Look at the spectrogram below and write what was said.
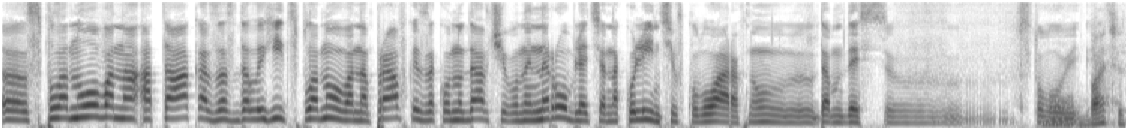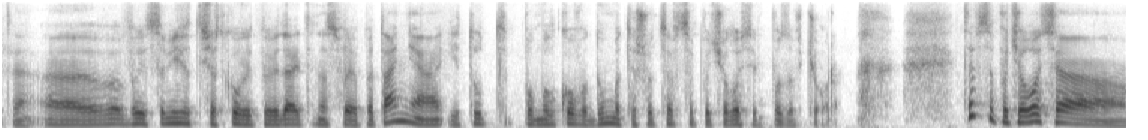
е, спланована атака, заздалегідь спланована правки законодавчі. Вони не робляться на колінці в кулуарах, ну там десь в- столовій. Ну, бачите, е, ви самі частково відповідаєте на своє питання, і тут помилково думати, що це все почалося позавчора. Це все почалося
